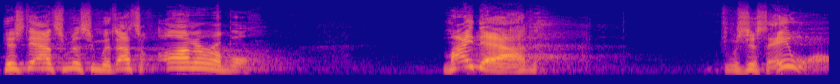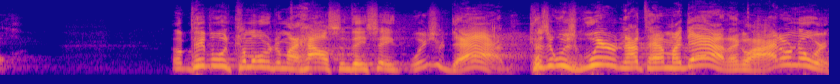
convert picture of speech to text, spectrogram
His dad's missing, but that's honorable. My dad was just AWOL. Uh, people would come over to my house and they say, Where's your dad? Because it was weird not to have my dad. I go, I don't know where.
